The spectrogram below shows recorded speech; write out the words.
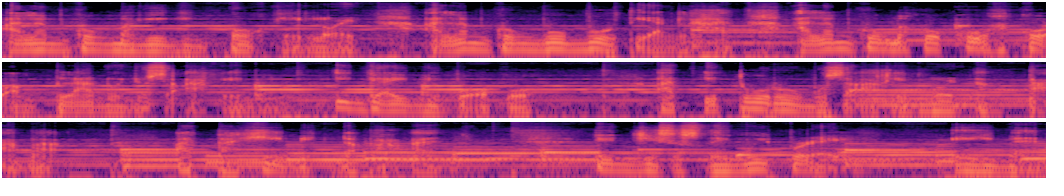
Alam kong magiging okay, Lord. Alam kong bubuti ang lahat. Alam kong makukuha ko ang plano niyo sa akin. I-guide niyo po ako at ituro mo sa akin, Lord, ang tama at tahimik na paraan. In Jesus' name we pray. Amen.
